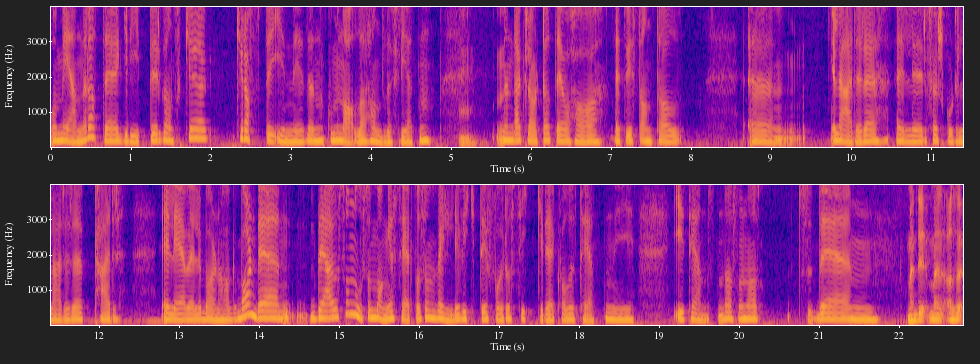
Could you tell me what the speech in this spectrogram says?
Og mener at det griper ganske kraftig inn i den kommunale handlefriheten. Mm. Men det er klart at det å ha et visst antall eh, lærere eller førskolelærere per elev eller barnehagebarn, det, det, er jo også noe som mange ser på som veldig viktig for å sikre kvaliteten i, i tjenesten. Da. Sånn at det men, det, men altså,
